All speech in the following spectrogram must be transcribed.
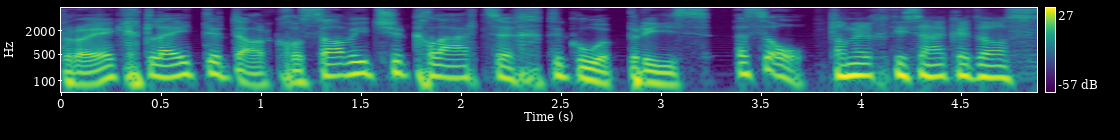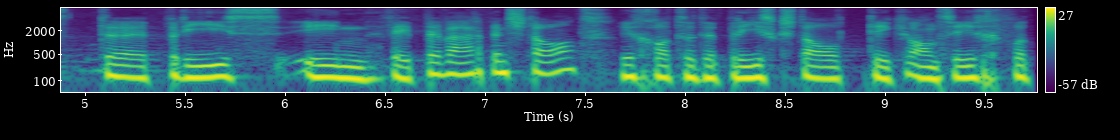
Projektleiter Darko Savic erklärt sich den Gutpreis so. Da möchte ich sagen, dass der Preis im Wettbewerb entsteht. Ich kann zu der Preisgestaltung an sich von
